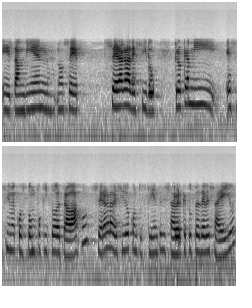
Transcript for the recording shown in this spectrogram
Eh, también, no sé, ser agradecido. Creo que a mí eso sí me costó un poquito de trabajo, ser agradecido con tus clientes y saber que tú te debes a ellos.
